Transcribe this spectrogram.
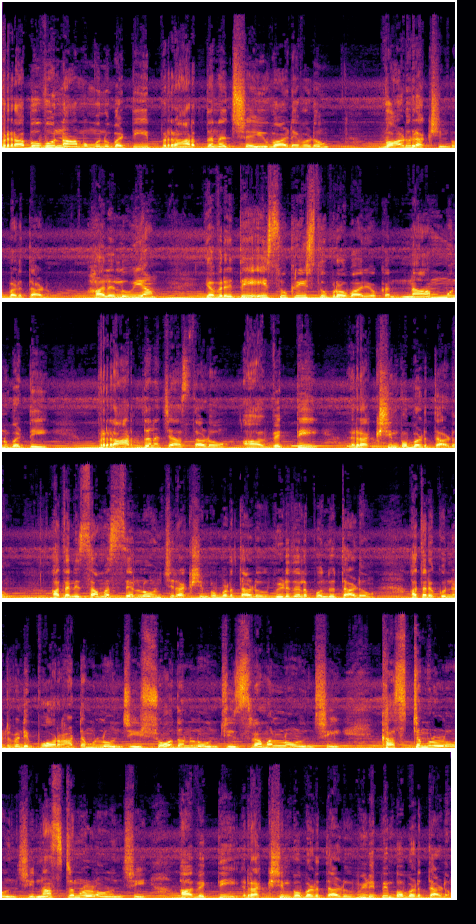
ప్రభువు నామమును బట్టి ప్రార్థన చేయువాడెవడో వాడు రక్షింపబడతాడు. హలలుయ ఎవరైతే యేసుక్రీస్తు ప్రభువారి యొక్క నామమును బట్టి ప్రార్థన చేస్తాడో ఆ వ్యక్తి రక్షింపబడతాడు. అతని సమస్యల్లోంచి రక్షింపబడతాడు విడుదల పొందుతాడు. అతనికి ఉన్నటువంటి పోరాటంలోంచి శోధనలోంచి శ్రమల్లోంచి కష్టములలోంచి నష్టములలో నుంచి ఆ వ్యక్తి రక్షింపబడతాడు విడిపింపబడతాడు.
